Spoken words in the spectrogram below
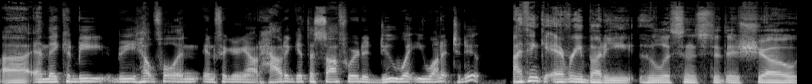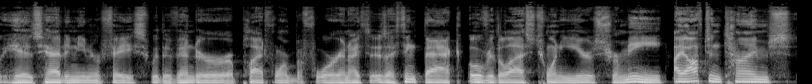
uh, and they could be be helpful in in figuring out how to get the software to do what you want it to do. I think everybody who listens to this show has had an interface with a vendor or a platform before. And I, as I think back over the last 20 years for me, I oftentimes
